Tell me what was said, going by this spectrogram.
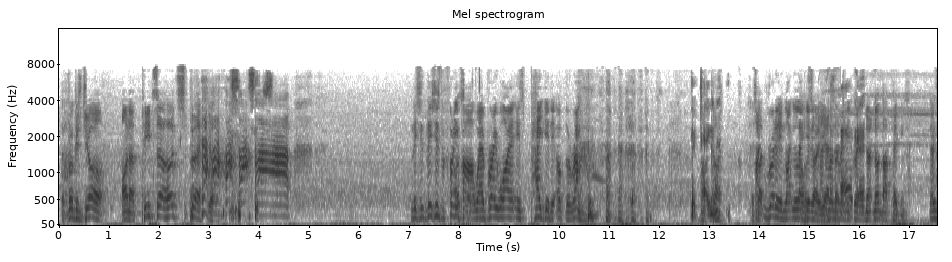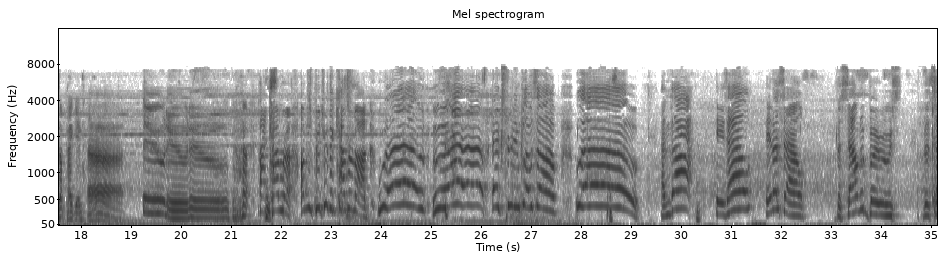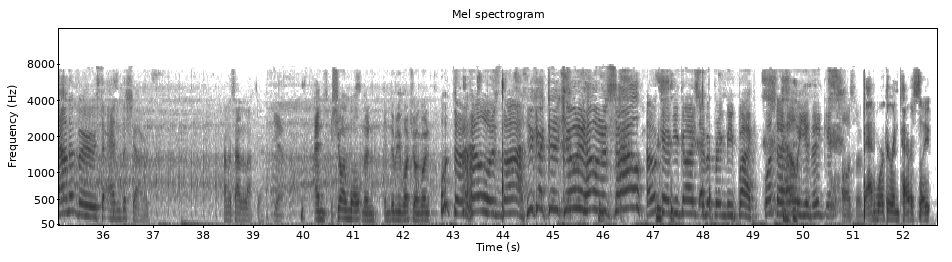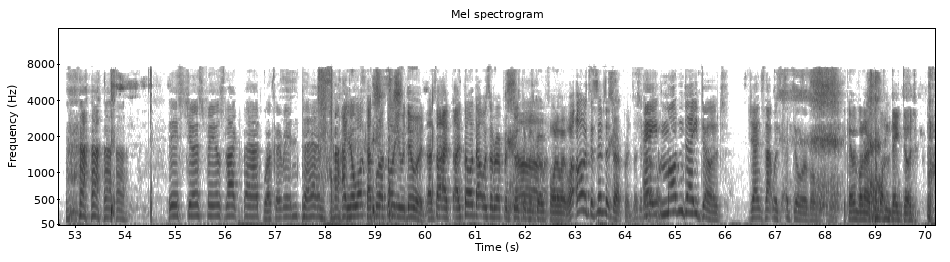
The broke his jaw on a Pizza Hut special. This is this is the funny Also- part where Bray Wyatt is pegging it up the ramp, They're tagging God. it. It's like like, running, like legging oh, sorry, it, like yes, running sorry. really Okay. quick. no, not that pegging. No, he's not pegging. Ah. Doo, doo, doo. that camera! I'm just picturing the cameraman. Whoa! Whoa! Extreme close up! Whoa! And that is Hell in a Cell. The sound of booze. The sound of booze to end the show. And the sound of laughter. Yeah. And Sean Waltman in W Watcher going, What the hell was that? You get killed in Hell in a Cell? I don't care if you guys ever bring me back. What the hell were you thinking? Awesome. Bad worker and parasite. this just feels like bad worker in Parasite. You know what? That's what I thought you were doing. That's I, I thought that was a reference Justin was going ah. for. And I went, what? Oh, it's a Simpsons reference. I should know A that one. modern day dud. Gents, that was adorable. The Kevin Von Erich, the modern day dud.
